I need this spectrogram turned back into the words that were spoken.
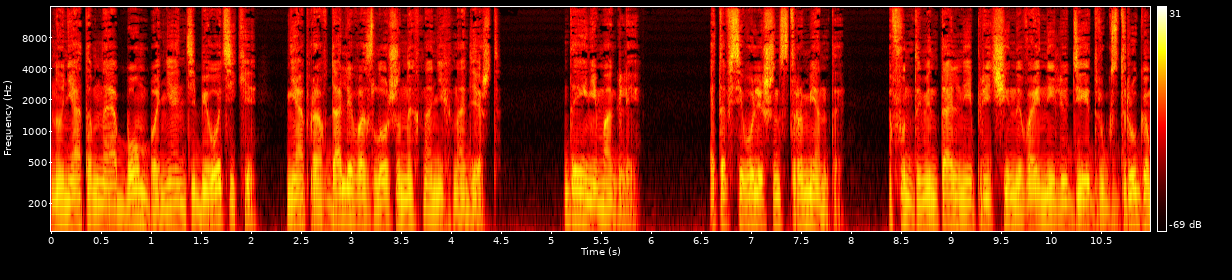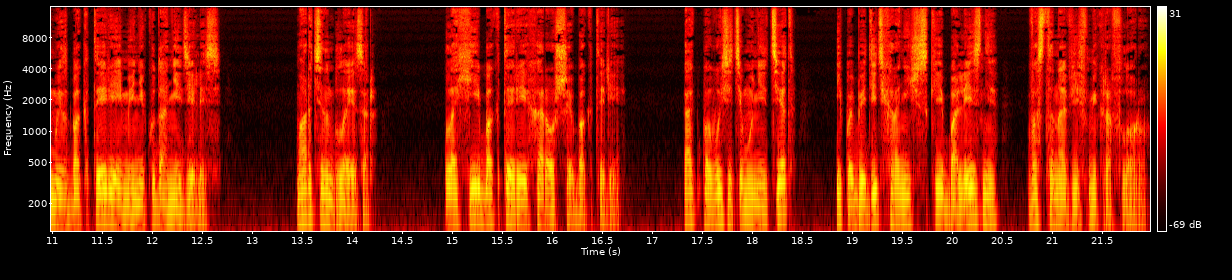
но ни атомная бомба, ни антибиотики не оправдали возложенных на них надежд. Да и не могли. Это всего лишь инструменты, а фундаментальные причины войны людей друг с другом и с бактериями никуда не делись. Мартин Блейзер. Плохие бактерии – хорошие бактерии. Как повысить иммунитет и победить хронические болезни, восстановив микрофлору.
